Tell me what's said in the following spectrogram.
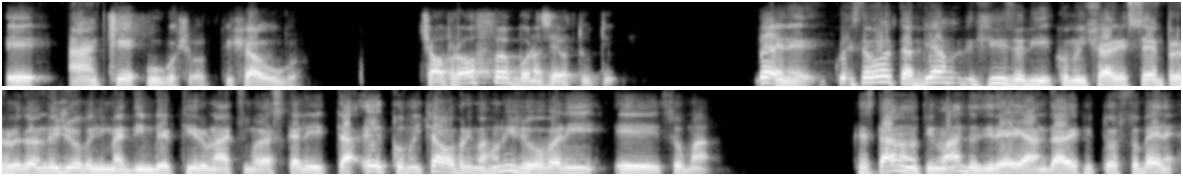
E anche Ugo Ciotti, ciao Ugo. Ciao prof, buonasera a tutti. Bene, questa volta abbiamo deciso di cominciare sempre con le donne giovani, ma di invertire un attimo la scaletta e cominciamo prima con i giovani e insomma, che stanno continuando direi a andare piuttosto bene,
